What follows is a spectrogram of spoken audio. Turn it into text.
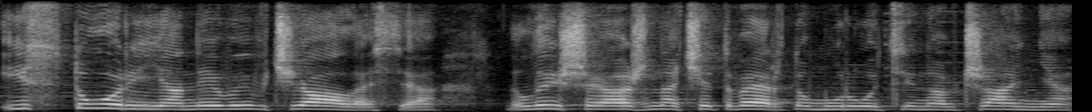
історія не вивчалася лише аж на четвертому році навчання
